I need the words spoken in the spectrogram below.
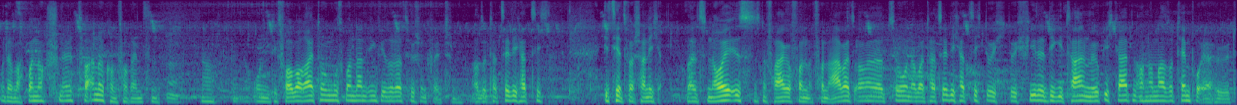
Und dann macht man noch schnell zwei andere Konferenzen. Ja. Und die Vorbereitung muss man dann irgendwie so dazwischen quetschen. Also tatsächlich hat sich, ist jetzt wahrscheinlich weil es neu ist, ist eine Frage von, von Arbeitsorganisation, aber tatsächlich hat sich durch, durch viele digitalen Möglichkeiten auch nochmal so Tempo erhöht.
